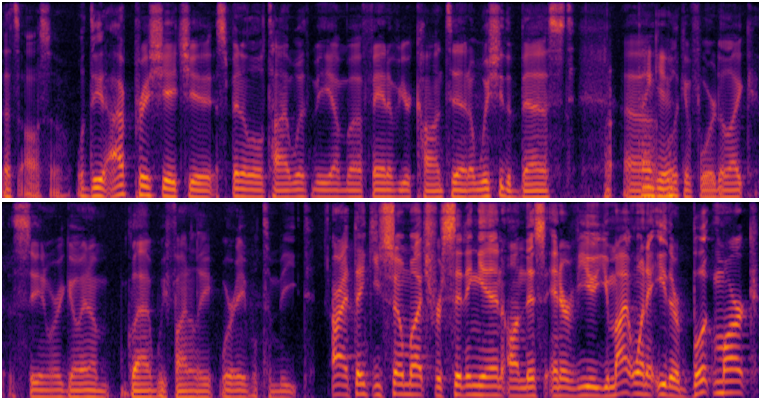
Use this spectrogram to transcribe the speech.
That's awesome. Well, dude, I appreciate you spending a little time with me. I'm a fan of your content. I wish you the best. Uh, Thank you. Looking forward to like seeing where you're going. I'm glad we finally were able to meet. All right, thank you so much for sitting in on this interview. You might want to either bookmark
